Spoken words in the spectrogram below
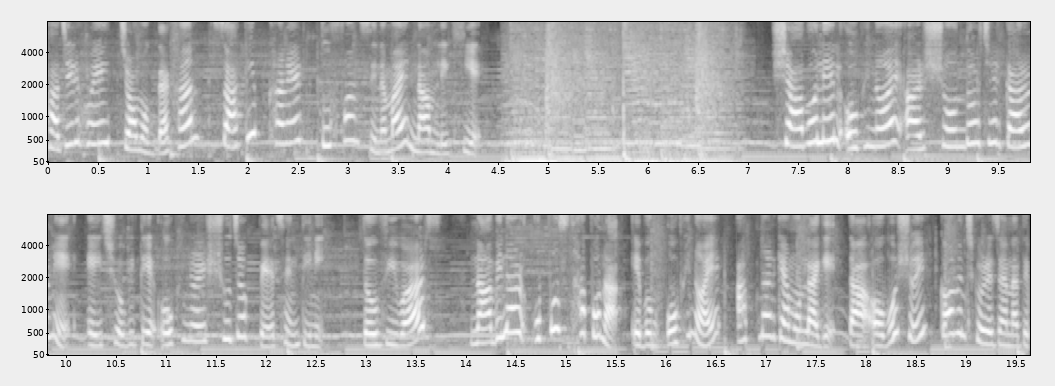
হাজির হয়েই চমক দেখান সাকিব খানের তুফান সিনেমায় নাম লিখিয়ে। সাবলীল অভিনয় আর সৌন্দর্যের কারণে এই ছবিতে অভিনয়ের সুযোগ পেয়েছেন তিনি। তো ভিউয়ার্স, নাবিলার উপস্থাপনা এবং অভিনয় আপনার কেমন লাগে তা অবশ্যই কমেন্ট করে জানাতে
